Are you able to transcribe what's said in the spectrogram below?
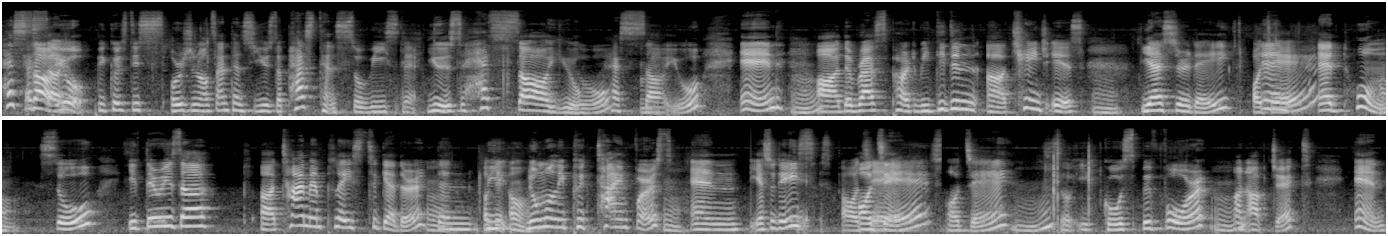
했어요. 했어요. because this original sentence used the past tense, so we s- 네. used 했어요. 요. 했어요. And uh, the rest part we didn't uh, change is yesterday 어제. and at home. So if there is a uh, time and place together, then we 어제, 어. normally put time first, and yesterday's 어제. 어제. 어제. So it goes before an object, and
